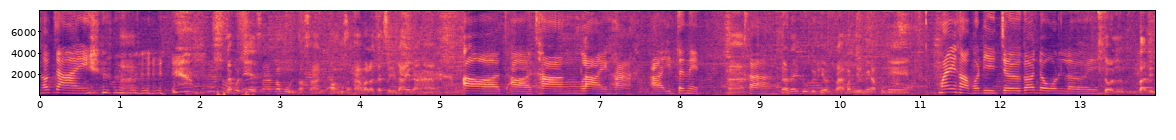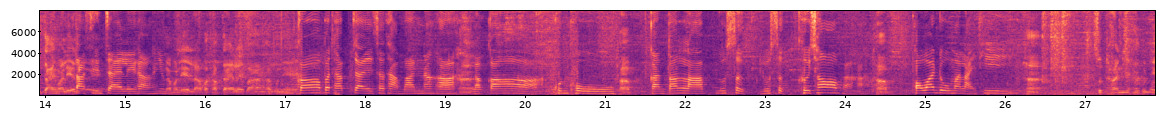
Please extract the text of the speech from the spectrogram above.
เข้าใจแล้วคุณเอทราบข้อมูลข่าวสารของสถาบันเราจะสื่อใดเหรอฮะ อ่าอ่าทางไลน์ค่ะ อ่าอินเทอร์เน็ต ฮะค่ะ แล้วได้ดูไปเที่ยวสถาบันอื่นไหมครับคุณเอไม่ค่ะพอดีเจอก็โดนเลย โดนตัดสินใจมาเรียนเลยตัดสินใจเลยค่ะแล้วมาเรียนแล้วประทับใจอะไรบ้างครับคุณเอ ก็ประทับใจสถาบันนะคะ ฮะแล้วก็คุณครูครับ การต้อนรับรู้สึกรู้สึกคือชอบอะค่ะ ครับเพราะว่าดูมาหลายที่ ฮะสุดท้ายนี้ให้คุณเอ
